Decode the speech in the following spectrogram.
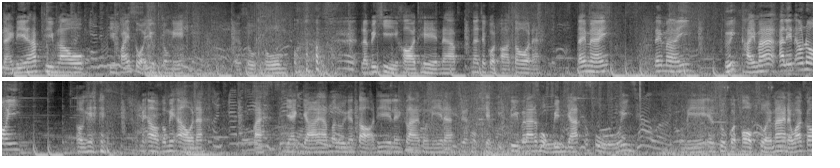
แต่ดีนะครับทีมเราทีมไฟสวยอยู่ตรงนี้ เดี๋ยวซูซูม แล้วไปขี่คอเทนนะครับ น่าจะกดออโต้นะ ได้ไหม ได้ไหมเฮ้ยถ่ายมาอาเลนเอาหน่อย โอเค ไม่เอาก็ไม่เอานะไปแยกย้ายครับมาลุยกันต่อที่เลนกลางตรงนี้นะเพื่อนผมเก็บอีกซี่ไปได้แล้วผมบินยัดโอ้โหตรงนี้เอลซูกดโอบสวยมากแต่ว่าก็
